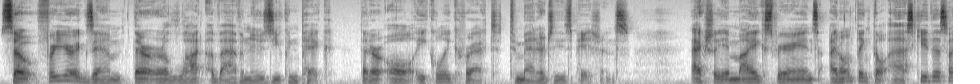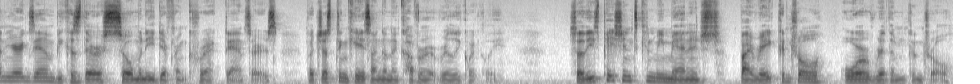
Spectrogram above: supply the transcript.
So, for your exam, there are a lot of avenues you can pick that are all equally correct to manage these patients. Actually, in my experience, I don't think they'll ask you this on your exam because there are so many different correct answers, but just in case, I'm going to cover it really quickly. So, these patients can be managed by rate control or rhythm control.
